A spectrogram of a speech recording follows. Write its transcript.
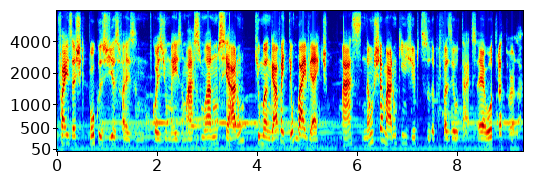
Faz acho que poucos dias, faz coisa de um mês no máximo, anunciaram que o mangá vai ter um live action. Mas não chamaram Kenjiro Tsuda pra fazer o Tatsu. É outro ator lá.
